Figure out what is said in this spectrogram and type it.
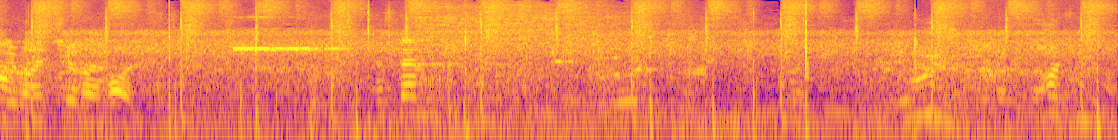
Trzymaj, trzymaj, chodź. Jestem. Brawo! Chodź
